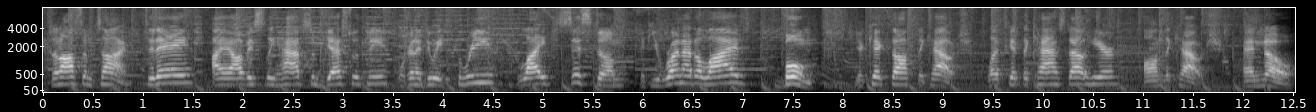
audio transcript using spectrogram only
It's an awesome time. Today, I obviously have some guests with me. We're gonna do a three life system. If you run out of lives, boom, you're kicked off the couch. Let's get the cast out here on the couch. And no,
